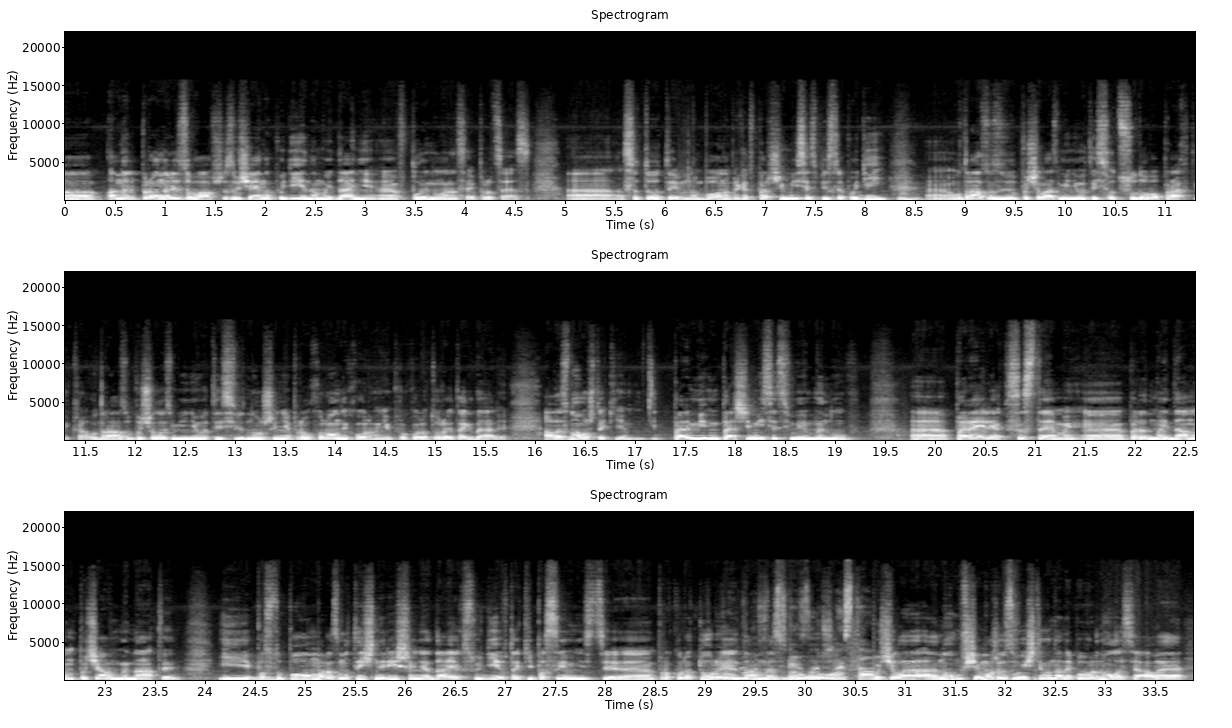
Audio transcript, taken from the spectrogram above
е, проаналізувавши, звичайно, події на майдані е, вплинули на цей процес ситуативно. Бо, наприклад, в перший місяць після подій е, одразу почала змінюватись от судова практика, одразу почало змінюватись відношення правоохоронних органів, прокуратури і так далі. Але знову ж таки, пер, перший місяць ми- минув. Е, Переляк системи е, перед майданом почав минати, і поступово маразматичне рішення, да, як судів, так і пасивність е, прокуратури, там в свій СБУ почала. Ну ще може звично вона не повернулася, але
